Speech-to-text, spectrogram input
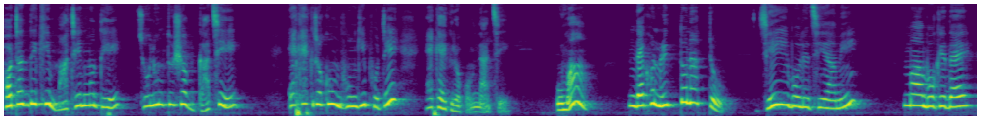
হঠাৎ দেখি মাঠের মধ্যে চলন্ত সব গাছে এক এক রকম ভঙ্গি ফোটে, এক এক রকম নাচে। উমা, দেখো নৃত্যনাট্য। যেই বলেছি আমি, মা বকে দেয়,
